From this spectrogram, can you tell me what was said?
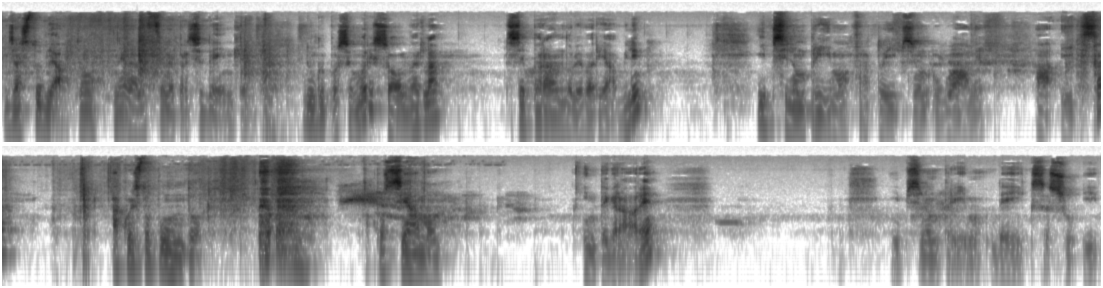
già studiato nella lezione precedente. Dunque possiamo risolverla separando le variabili y' fratto y uguale a x. A questo punto possiamo integrare y' dx su y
